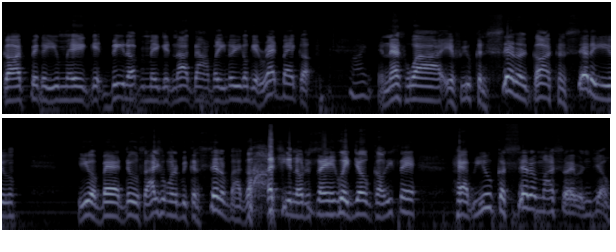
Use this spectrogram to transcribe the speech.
God figure you may get beat up, you may get knocked down, but He know you're gonna get right back up. Right. And that's why if you consider God consider you, you a bad dude. So I just want to be considered by God. you know the same way Job called. He said, "Have you considered my servant Job?"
